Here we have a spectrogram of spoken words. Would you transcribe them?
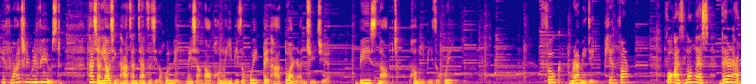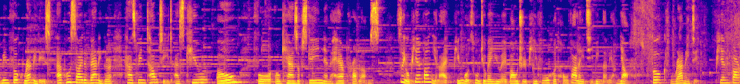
He flatly refused. 她想邀请他参加自己的婚礼，没想到碰了一鼻子灰，被他断然拒绝。Be snubbed，碰一鼻子灰。Folk remedy，偏方。For as long as there have been folk remedies, apple cider vinegar has been touted as cure all for all kinds of skin and hair problems. 自有偏方以来，苹果醋就被誉为包治皮肤和头发类疾病的良药。Folk remedy，偏方。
